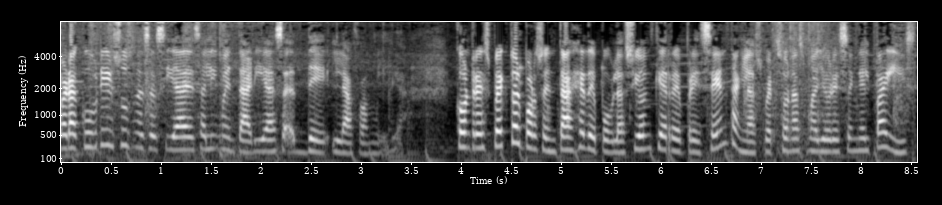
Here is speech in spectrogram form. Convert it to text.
para cubrir sus necesidades alimentarias de la familia. Con respecto al porcentaje de población que representan las personas mayores en el país,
